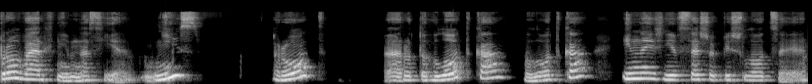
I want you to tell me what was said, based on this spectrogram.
Про верхні в нас є ніс, рот, е, ротоглотка, глотка, і нижнє все, що пішло, це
